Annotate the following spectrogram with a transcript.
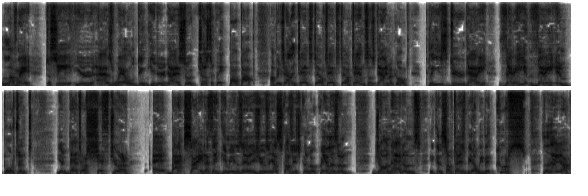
lovely to see you as well. Dinky do, guys. So just a quick pop up. I'll be telling 10 to tell 10 to tell 10, says Gary McCord. Please do, Gary. Very, very important. You'd better shift your uh, backside, I think he means there. He's using a Scottish colloquialism. John Adams. He can sometimes be a wee bit coarse. So there you are.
